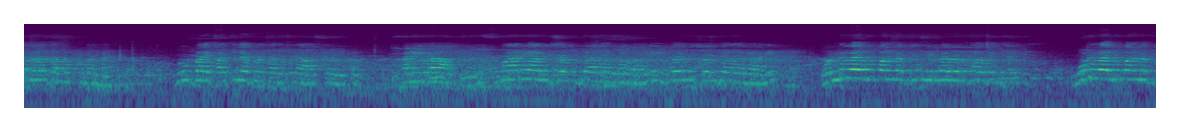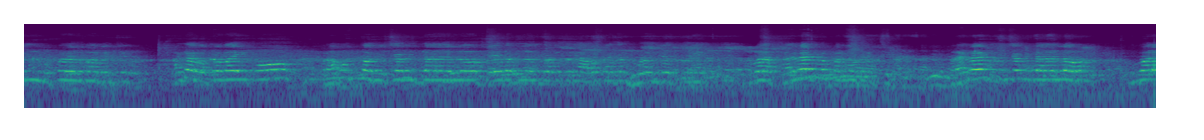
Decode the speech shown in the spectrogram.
పిల్లలు చదువుకుంటారు మంచిగా రూపాయి ఖర్చు లేకుండా చదువుకునే ఆస్కారం ఉంటుంది కానీ ఇక ఉస్మానియా విశ్వవిద్యాలయంలో కానీ ఇతర విశ్వవిద్యాలయాలు కానీ రెండు వేల రూపాయల ఫీజు ఇరవై వేల రూపాయలు పెంచారు మూడు వేల రూపాయల ఫీజు ముప్పై వేల రూపాయలు పెంచారు. అంటే ఒకవైపు ప్రభుత్వ విశ్వవిద్యాలయాల్లో పేద పిల్లలు చదువుకునే అవకాశం దూరం చేస్తున్నాయి. ఇవాళ ప్రైవేట్ పర్మిషన్ ఇచ్చారు. ప్రైవేట్ విశ్వవిద్యాలయాల్లో ఇవాళ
